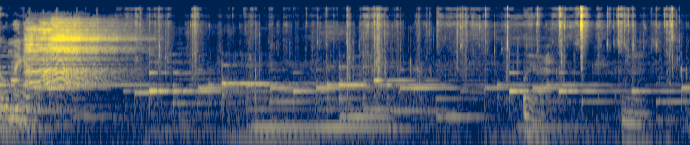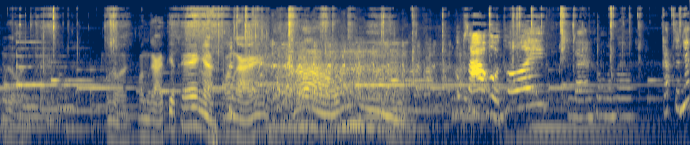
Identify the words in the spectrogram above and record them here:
tôm anh ạ con gái tiếc thế nhỉ? Con gái. À. Không sao, ổn thôi. Con gái ăn không mama cắt cho nhé.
